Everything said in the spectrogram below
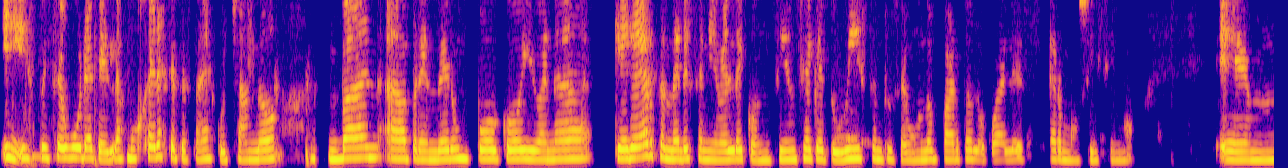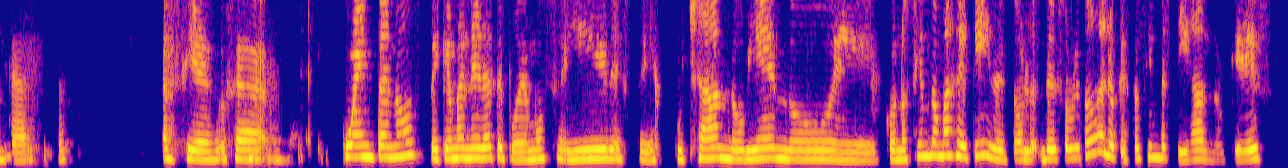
y estoy segura que las mujeres que te están escuchando van a aprender un poco y van a querer tener ese nivel de conciencia que tuviste en tu segundo parto, lo cual es hermosísimo. Em, así es, o sea, cuéntanos de qué manera te podemos seguir este, escuchando, viendo, eh, conociendo más de ti, de, de sobre todo de lo que estás investigando, que es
